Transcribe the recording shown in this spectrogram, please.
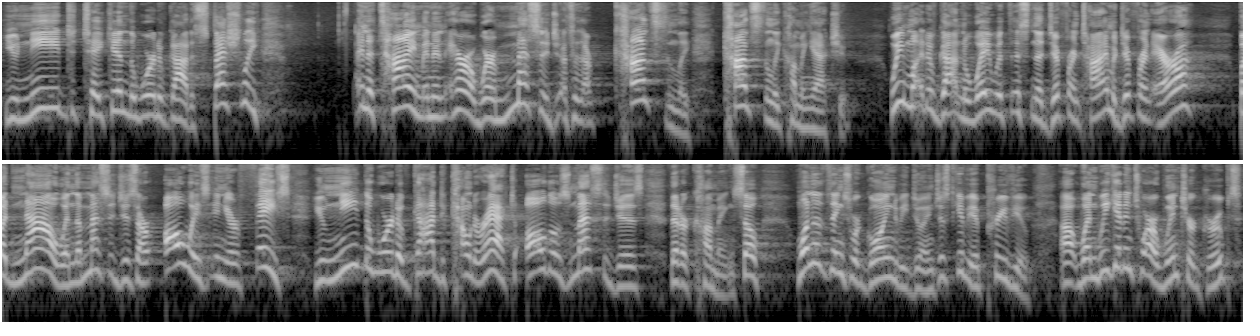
You need to take in the Word of God, especially in a time, in an era where messages are constantly, constantly coming at you. We might have gotten away with this in a different time, a different era, but now, when the messages are always in your face, you need the Word of God to counteract all those messages that are coming. So, one of the things we're going to be doing, just to give you a preview, uh, when we get into our winter groups,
